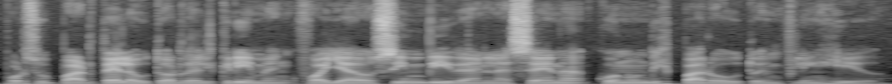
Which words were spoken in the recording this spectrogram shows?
Por su parte, el autor del crimen fue hallado sin vida en la escena con un disparo autoinfligido.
